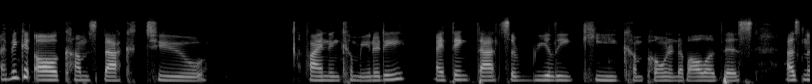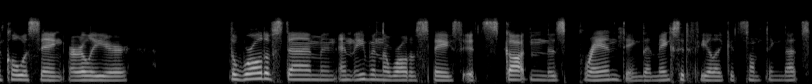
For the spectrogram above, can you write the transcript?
I think it all comes back to finding community. I think that's a really key component of all of this. As Nicole was saying earlier, the world of STEM and, and even the world of space, it's gotten this branding that makes it feel like it's something that's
